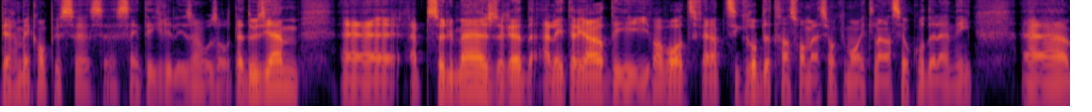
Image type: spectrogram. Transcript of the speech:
permet qu'on puisse euh, s'intégrer les uns aux autres. La deuxième, euh, absolument, je dirais, à l'intérieur des. Il va y avoir différents petits groupes de transformation qui vont être lancés au cours de l'année. Euh,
